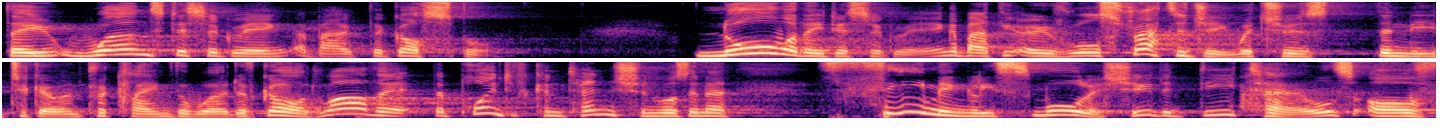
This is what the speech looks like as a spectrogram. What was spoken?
They weren't disagreeing about the gospel, nor were they disagreeing about the overall strategy, which is the need to go and proclaim the word of God. Rather, the point of contention was in a seemingly small issue, the details of,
